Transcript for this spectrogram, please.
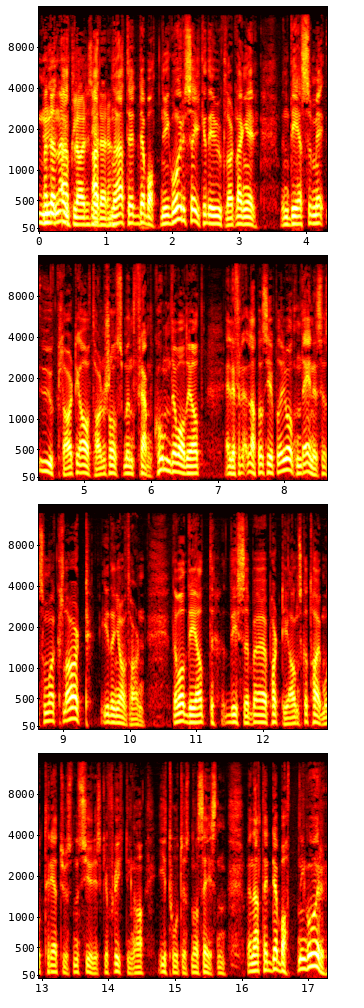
Men den er uklar, sier dere? Nei, etter debatten i går så er ikke det uklart lenger. Men det som er uklart i avtalen sånn som den fremkom, det var det at Eller la meg si det på den måten, det eneste som var klart i den avtalen, det var det at disse partiene skal ta imot 3000 syriske flyktninger i 2016. Men etter debatten i går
